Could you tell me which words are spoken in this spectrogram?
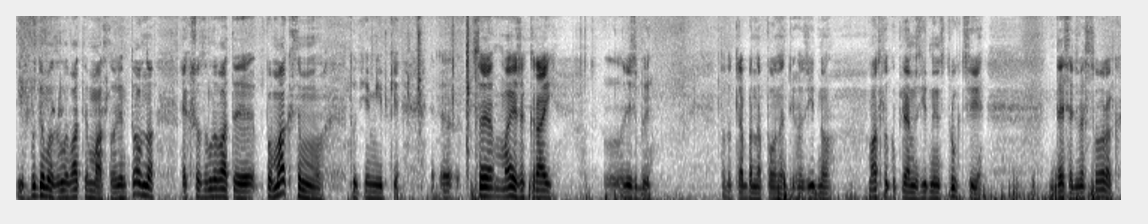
І будемо заливати масло. Орієнтовно, якщо заливати по максимуму, тут є мітки, е, це майже край е, різьби. Тобто треба наповнити його згідно. Масло купуємо згідно інструкції 10 В40.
